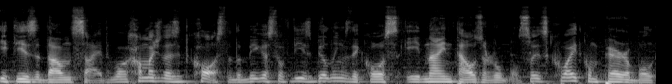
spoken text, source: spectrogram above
it is a downside. Well how much does it cost? The biggest of these buildings they cost 9000 rubles. So it's quite comparable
